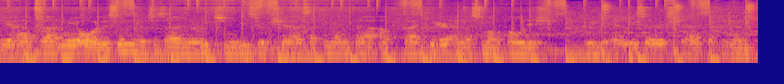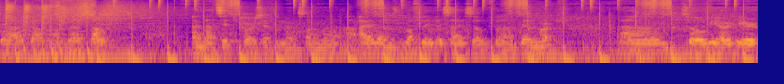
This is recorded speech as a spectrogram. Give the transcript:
You have uh, Ny-Ålesund, which is a Norwegian research uh, settlement uh, up uh, here, and a small Polish uh, research uh, settlement uh, down on the south. And that's it for settlements on uh, island roughly the size of uh, Denmark. Um, so we are here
